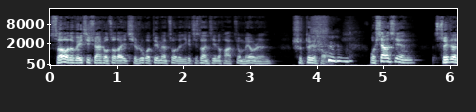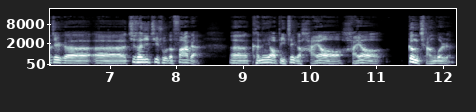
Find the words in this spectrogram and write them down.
所有的围棋选手坐到一起，如果对面坐的一个计算机的话，就没有人是对手。我相信，随着这个呃计算机技术的发展，呃，肯定要比这个还要还要更强过人，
